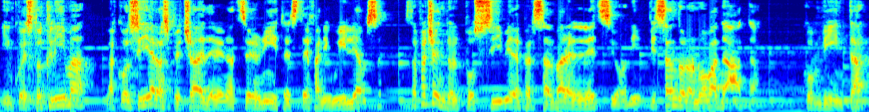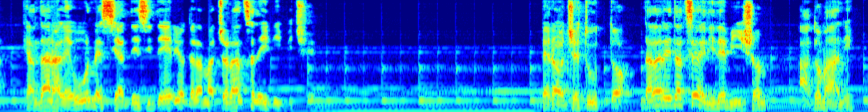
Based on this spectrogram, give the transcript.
In questo clima, la consigliera speciale delle Nazioni Unite Stephanie Williams sta facendo il possibile per salvare le elezioni fissando una nuova data, convinta che andare alle urne sia desiderio della maggioranza dei libici. Per oggi è tutto, dalla redazione di The Vision, a domani.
